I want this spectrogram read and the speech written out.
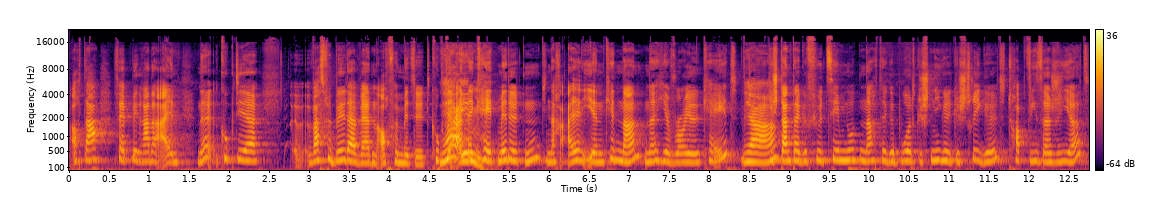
auch da fällt mir gerade ein, ne, guck dir, was für Bilder werden auch vermittelt. Guck Ja, dir an, eben. Kate Middleton, die nach all ihren Kindern, ne, hier Royal Kate, Ja. die stand da gefühlt zehn Minuten nach der Geburt geschniegelt, gestriegelt, top visagiert.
